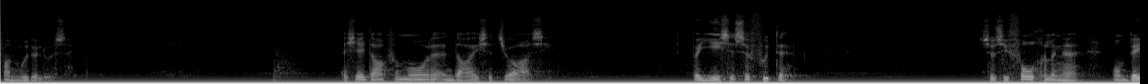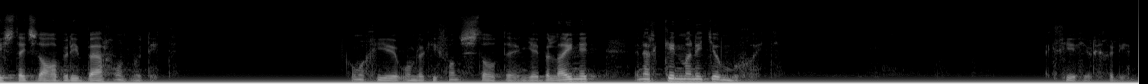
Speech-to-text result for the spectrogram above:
van moedeloosheid is jy dalk vanmôre in daai situasie by Jesus se voete soos die volgelinge hom destyds daar by die berg ontmoet het. Kom ek gee 'n oombliekie van stilte en jy bely net en erken maar net jou moegheid. Ek gee jou die geleentheid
